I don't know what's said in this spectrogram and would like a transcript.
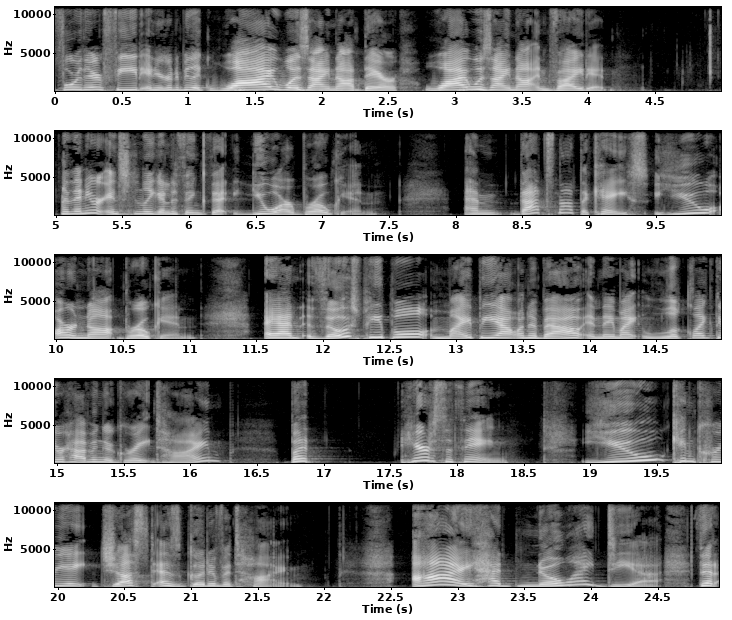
for their feed. And you're going to be like, why was I not there? Why was I not invited? And then you're instantly going to think that you are broken. And that's not the case. You are not broken. And those people might be out and about and they might look like they're having a great time but here's the thing you can create just as good of a time. I had no idea that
